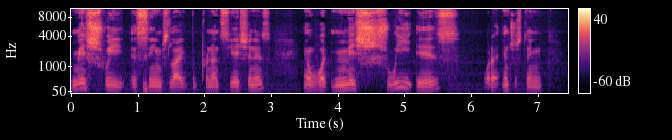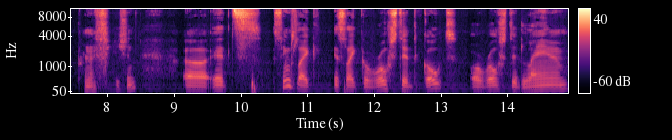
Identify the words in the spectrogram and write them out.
Méchoui, it seems like the pronunciation is. And what méchoui is, what an interesting pronunciation. Uh, it's it seems like it's like a roasted goat or roasted lamb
